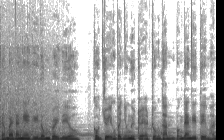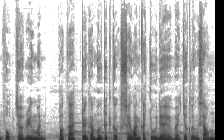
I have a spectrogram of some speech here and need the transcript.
Các bạn đang nghe Ghi Đông Radio, câu chuyện về những người trẻ trưởng thành vẫn đang đi tìm hạnh phúc cho riêng mình. Podcast truyền cảm hứng tích cực xoay quanh các chủ đề về chất lượng sống,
